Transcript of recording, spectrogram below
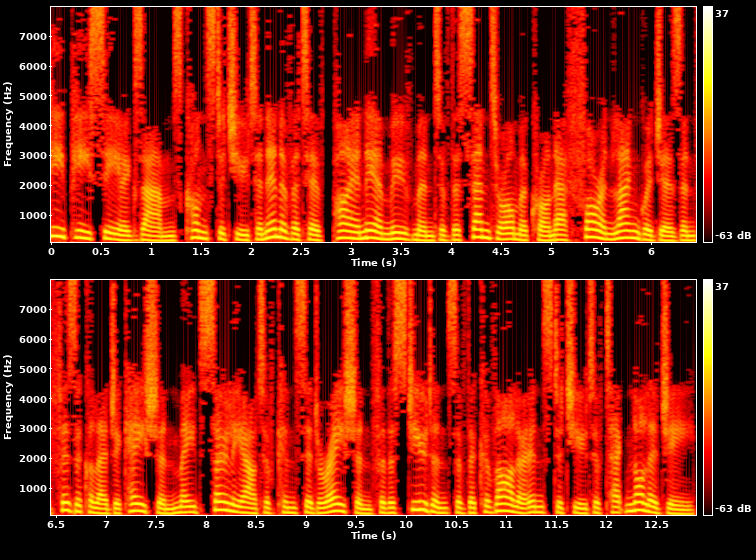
ESPPC exams constitute an innovative, pioneer movement of the Centre Omicron F foreign languages and physical education made solely out of consideration for the students of the Kavala Institute of Technology,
